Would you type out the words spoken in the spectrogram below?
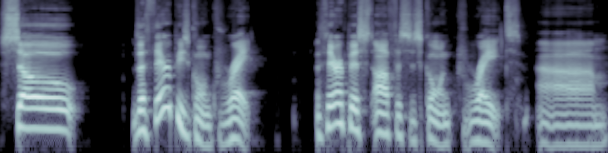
So the therapy's going great. The therapist office is going great. Um,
